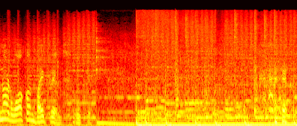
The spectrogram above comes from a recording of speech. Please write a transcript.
not walk on bike trails. Okay.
